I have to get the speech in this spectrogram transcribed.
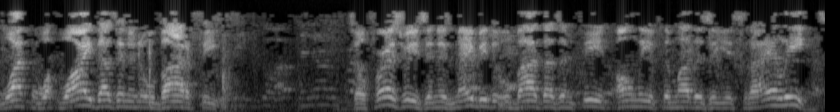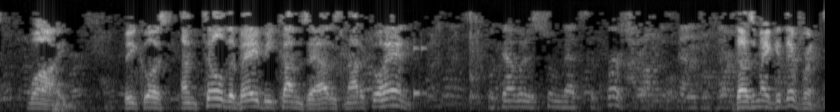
what, what? Why doesn't an ubar feed? So first reason is maybe the uba doesn't feed only if the mother's a Yisraeli. Why? Because until the baby comes out, it's not a kohen. But that would assume that's the first child. Doesn't make a difference.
